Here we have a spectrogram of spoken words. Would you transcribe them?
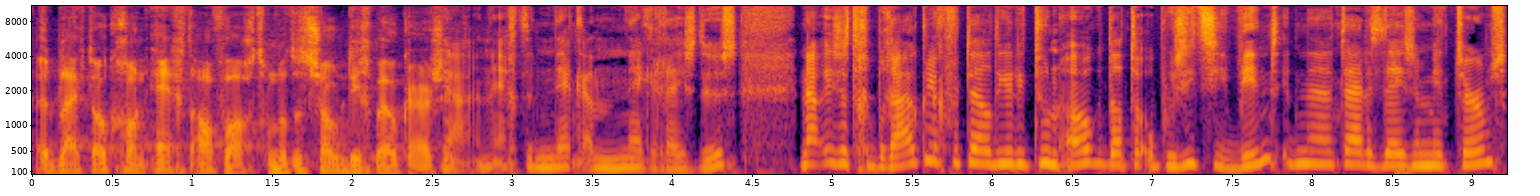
Het blijft ook gewoon echt afwachten, omdat het zo dicht bij elkaar zit. Ja, een echte nek-aan-nek race dus. Nou is het gebruikelijk, vertelden jullie toen ook, dat de oppositie wint in, uh, tijdens deze midterms.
